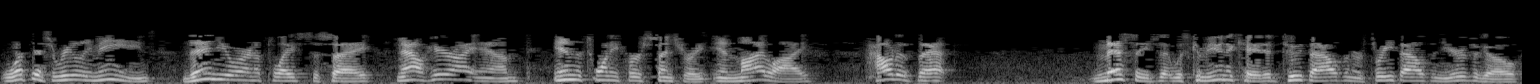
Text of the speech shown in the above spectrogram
what this really means. Then you are in a place to say, now here I am in the 21st century in my life. How does that message that was communicated 2,000 or 3,000 years ago,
